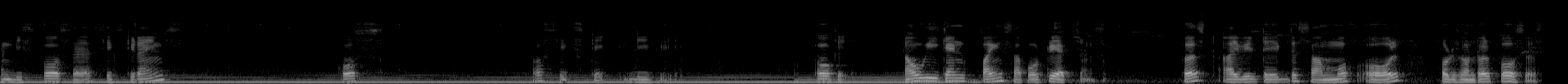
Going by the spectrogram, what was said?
And this force as 60 times cos of 60 degree. Okay now we can find support reactions. First I will take the sum of all horizontal forces.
